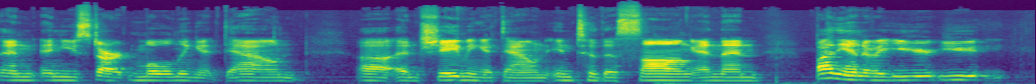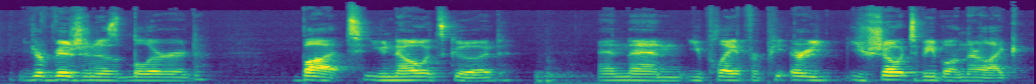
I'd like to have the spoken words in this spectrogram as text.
and and you start molding it down uh, and shaving it down into this song. And then by the end of it you you your vision is blurred but you know it's good. And then you play it for pe- or you, you show it to people and they're like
